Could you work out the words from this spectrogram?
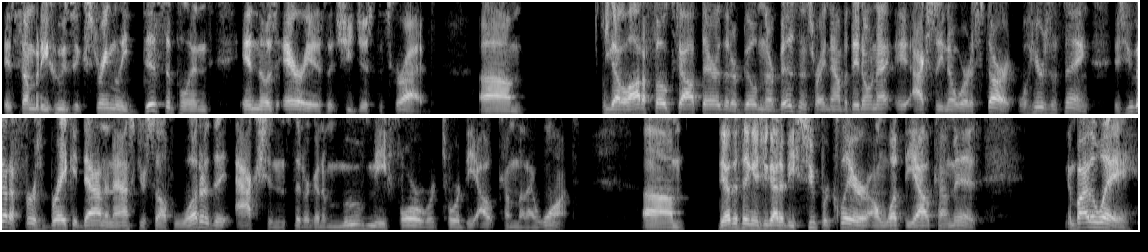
is somebody who's extremely disciplined in those areas that she just described. Um, you got a lot of folks out there that are building their business right now but they don't actually know where to start well here's the thing is you got to first break it down and ask yourself what are the actions that are going to move me forward toward the outcome that i want um, the other thing is you got to be super clear on what the outcome is and by the way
